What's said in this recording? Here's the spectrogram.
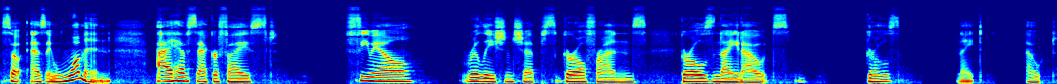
So, as a woman, I have sacrificed female relationships, girlfriends, girls' night outs, girls' night out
